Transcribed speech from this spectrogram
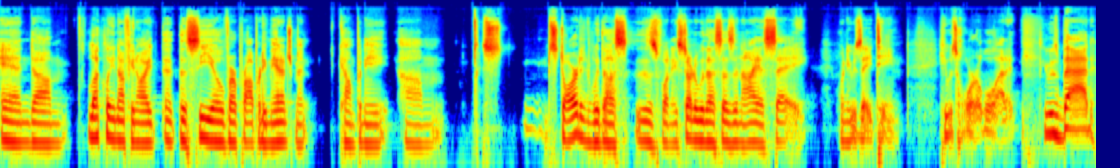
and um, luckily enough you know I, the ceo of our property management company um, s- started with us this is funny started with us as an isa when he was 18 he was horrible at it. He was bad,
